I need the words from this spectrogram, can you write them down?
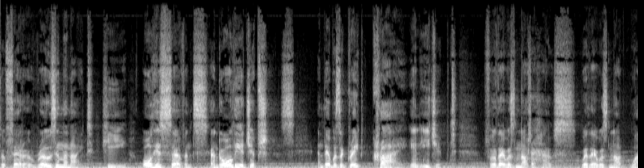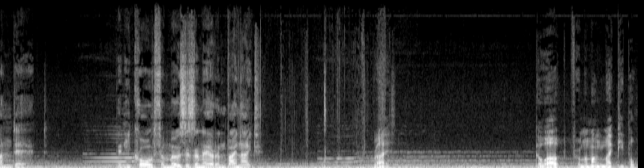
So Pharaoh rose in the night, he, all his servants, and all the Egyptians, and there was a great cry in Egypt, for there was not a house where there was not one dead. Then he called for Moses and Aaron by night. Rise. Go out from among my people,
